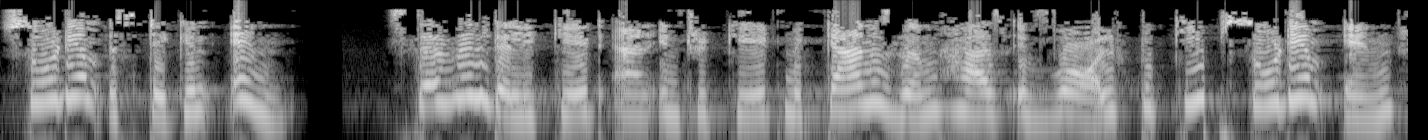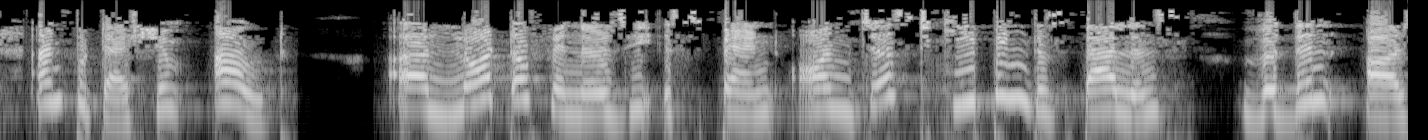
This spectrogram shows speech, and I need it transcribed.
sodium is taken in. Several delicate and intricate mechanism has evolved to keep sodium in and potassium out. A lot of energy is spent on just keeping this balance within our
